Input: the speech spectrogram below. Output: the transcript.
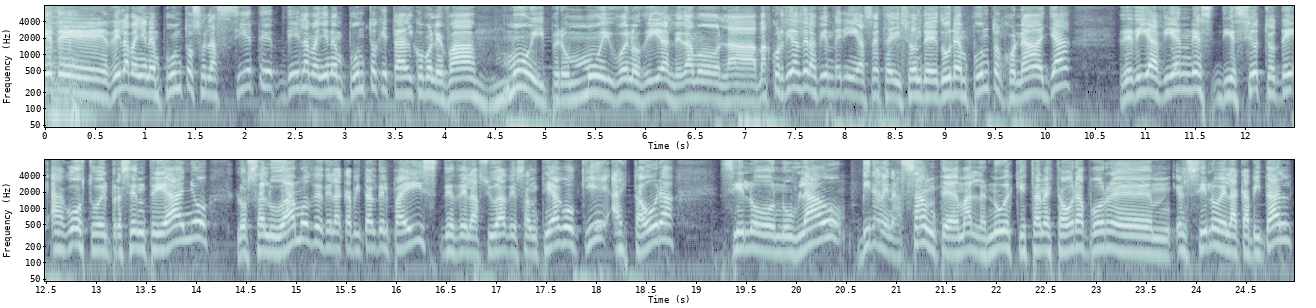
7 de la mañana en punto, son las 7 de la mañana en punto. ¿Qué tal? ¿Cómo les va? Muy, pero muy buenos días. Le damos la más cordial de las bienvenidas a esta edición de Dura en punto, en jornada ya de día viernes 18 de agosto del presente año. Los saludamos desde la capital del país, desde la ciudad de Santiago, que a esta hora cielo nublado, bien amenazante además las nubes que están a esta hora por eh, el cielo de la capital,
